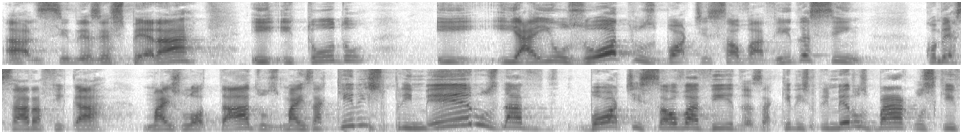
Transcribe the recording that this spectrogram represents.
a se desesperar e, e tudo. E, e aí os outros botes salva-vidas, sim, começaram a ficar mais lotados, mas aqueles primeiros botes salva-vidas, aqueles primeiros barcos que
